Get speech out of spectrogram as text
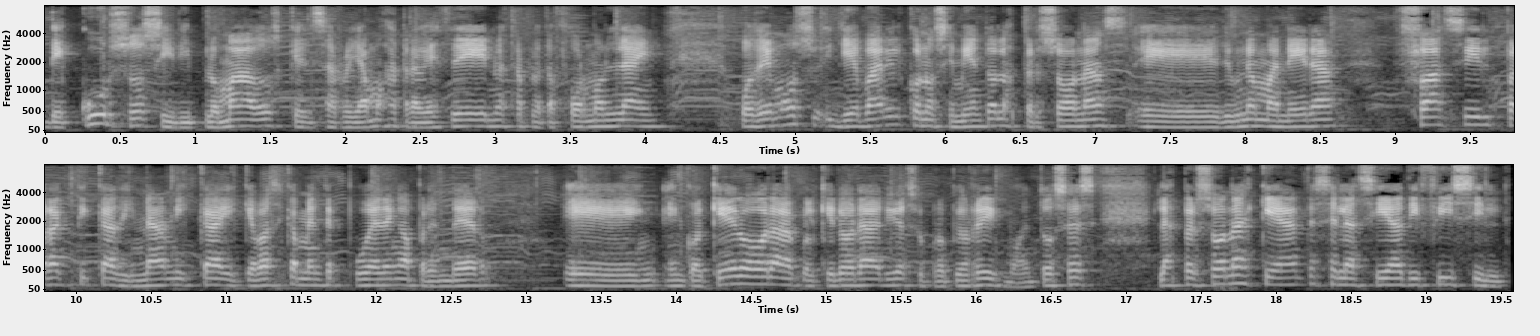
de cursos y diplomados que desarrollamos a través de nuestra plataforma online, podemos llevar el conocimiento a las personas eh, de una manera fácil, práctica, dinámica y que básicamente pueden aprender en, cualquier hora, a cualquier horario, a su propio ritmo. Entonces, las personas que antes se les hacía difícil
